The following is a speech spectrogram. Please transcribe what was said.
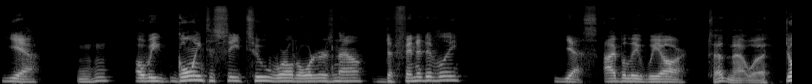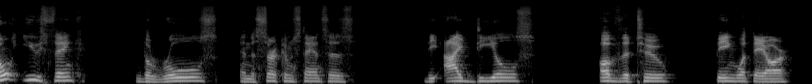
Yeah. Mm-hmm. Are we going to see two world orders now? Definitively? Yes, I believe we are. It's heading that way. Don't you think the rules and the circumstances, the ideals of the two being what they are,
